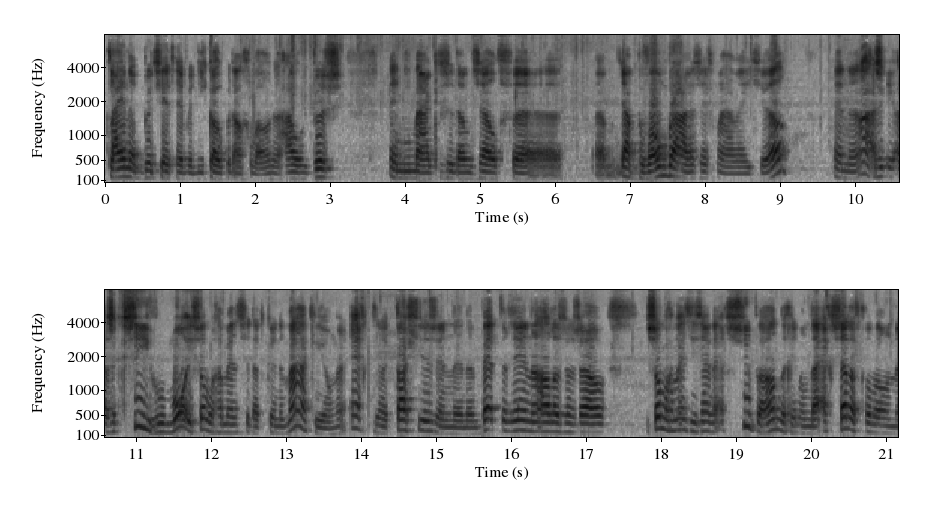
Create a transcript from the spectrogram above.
kleiner budget hebben, die kopen dan gewoon een oude bus. En die maken ze dan zelf um, ja, bewoonbaar, zeg maar, weet je wel. En uh, als, ik, als ik zie hoe mooi sommige mensen dat kunnen maken, jongen. Echt, uh, kastjes en, en, een bed erin en alles en zo. Sommige mensen zijn er echt super handig in om daar echt zelf gewoon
